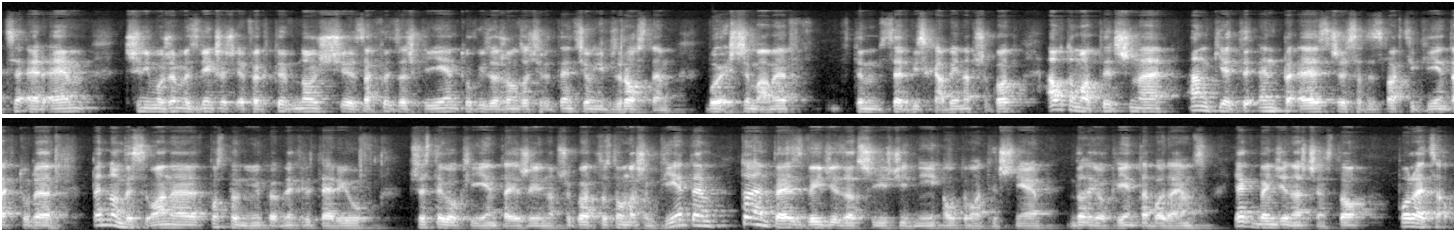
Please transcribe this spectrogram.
CRM, czyli możemy zwiększać efektywność, zachwycać klientów i zarządzać retencją i wzrostem, bo jeszcze mamy w tym Service Hubie na przykład automatyczne ankiety NPS czy satysfakcji klienta, które będą wysyłane po spełnieniu pewnych kryteriów przez tego klienta. Jeżeli na przykład został naszym klientem, to NPS wyjdzie za 30 dni automatycznie do tego klienta, badając jak będzie nas często polecał.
